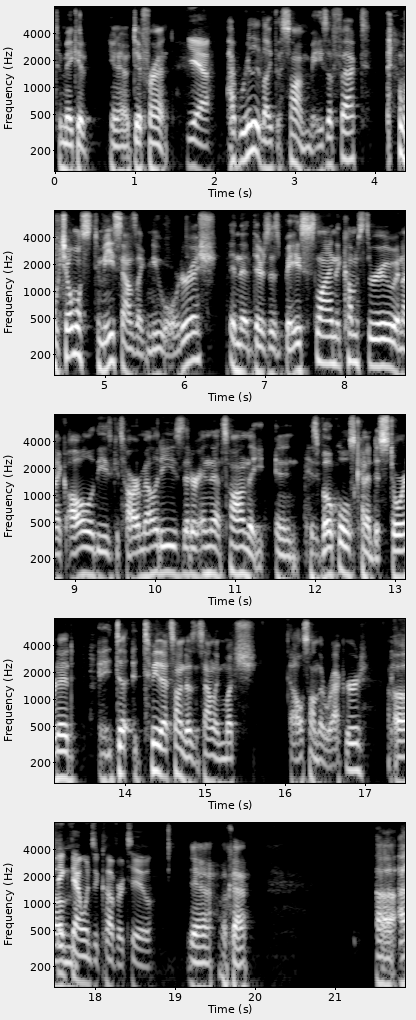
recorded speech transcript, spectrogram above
to make it you know different. Yeah. I really like the song Maze Effect, which almost to me sounds like New Orderish, in that there's this bass line that comes through and like all of these guitar melodies that are in that song that and his vocals kind of distorted. Do- to me, that song doesn't sound like much else on the record. I think Um, that one's a cover too. yeah. Okay. Uh, I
